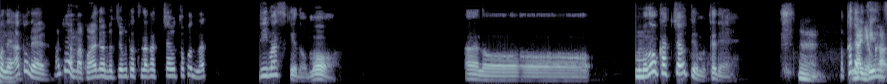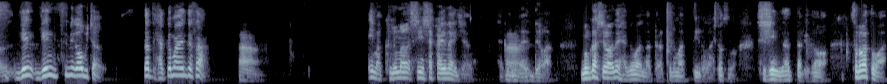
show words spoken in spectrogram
もね、あとね、あとはまあ、この間の物欲とつながっちゃうところになりますけども、あのー物を買っちゃうっていうのも手で、うん。かなり現実現現実味が帯びちゃう。だって100万円でさ、あ今、車、新車買えないじゃん、100万円では。昔はね、100万だったら車っていうのが一つの指針だったけど、その後は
